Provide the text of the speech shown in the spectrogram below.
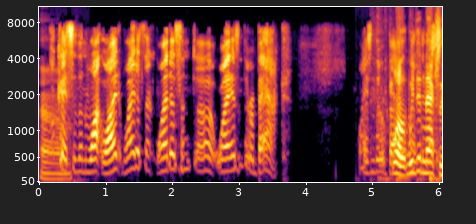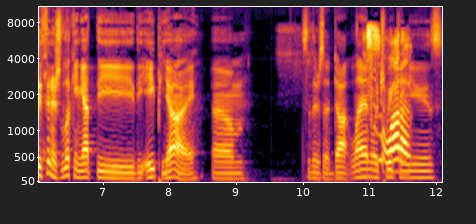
Um, okay, so then why why why doesn't why doesn't uh, why isn't there a back? Why isn't there a back? Well, we didn't actually finish looking at the the API. Um, so there's a dot .len which we can of, use.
